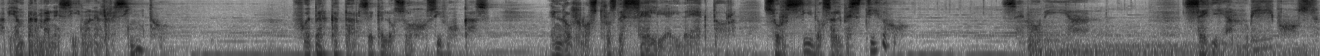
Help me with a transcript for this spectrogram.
habían permanecido en el recinto, fue percatarse que los ojos y bocas en los rostros de Celia y de Héctor, surcidos al vestido, se movían seguían vivos,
